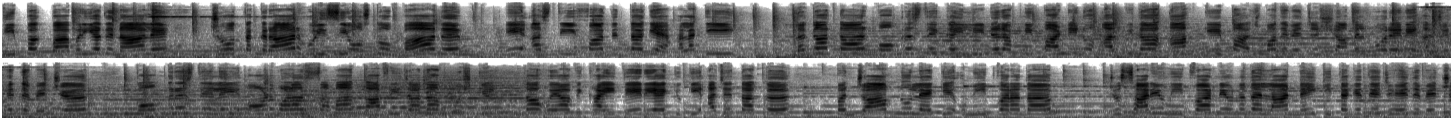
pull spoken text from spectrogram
ਦੀਪਕ ਬਾਬਰੀਆ ਦੇ ਨਾਲ ਜੋ ਤਕਰਾਰ ਹੋਈ ਸੀ ਉਸ ਤੋਂ ਬਾਅਦ ਇਹ ਅਸਤੀਫਾ ਦਿੱਤਾ ਗਿਆ ਹਾਲਾਂਕਿ ਲਗਾਤਾਰ ਕਾਂਗਰਸ ਦੇ ਕਈ ਲੀਡਰ ਆਪਣੀ ਪਾਰਟੀ ਨੂੰ ਅਲਵਿਦਾ ਆਖ ਕੇ ਭਾਜਪਾ ਦੇ ਵਿੱਚ ਸ਼ਾਮਿਲ ਹੋ ਰਹੇ ਨੇ। ਅਜਿਹੇ ਦੇ ਵਿੱਚ ਕਾਂਗਰਸ ਦੇ ਲਈ ਆਉਣ ਵਾਲਾ ਸਮਾਂ ਕਾਫੀ ਜ਼ਿਆਦਾ ਮੁਸ਼ਕਿਲ ਹੁੰਦਾ ਹੋਇਆ ਵਿਖਾਈ ਦੇ ਰਿਹਾ ਹੈ ਕਿਉਂਕਿ ਅਜੇ ਤੱਕ ਪੰਜਾਬ ਨੂੰ ਲੈ ਕੇ ਉਮੀਦਵਾਰਾਂ ਦਾ, ਜੋ ਸਾਰੇ ਉਮੀਦਵਾਰ ਨੇ ਉਹਨਾਂ ਦਾ ਐਲਾਨ ਨਹੀਂ ਕੀਤਾ ਗਿਆ ਤੇ ਅਜਿਹੇ ਦੇ ਵਿੱਚ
